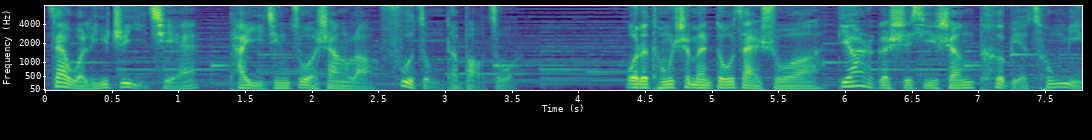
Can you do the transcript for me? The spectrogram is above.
在我离职以前，他已经坐上了副总的宝座。我的同事们都在说，第二个实习生特别聪明，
